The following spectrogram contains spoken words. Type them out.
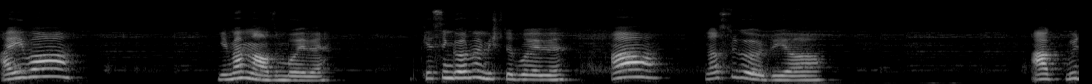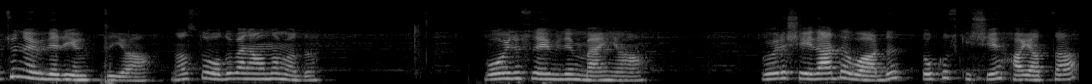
Ayva. Girmem lazım bu eve. Kesin görmemiştir bu evi. Aa nasıl gördü ya? Ak bütün evleri yıktı ya. Nasıl oldu ben anlamadım. Bu oyunu sevdim ben ya. Böyle şeyler de vardı. 9 kişi hayatta.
